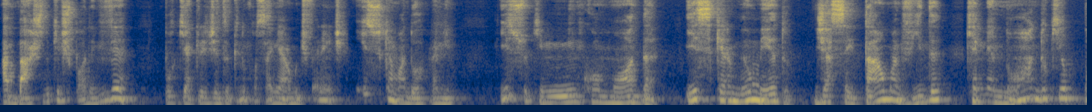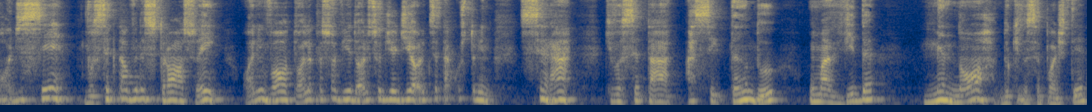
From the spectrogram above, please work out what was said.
abaixo do que eles podem viver, porque acreditam que não conseguem algo diferente. Isso que é uma dor para mim. Isso que me incomoda. Esse que era o meu medo, de aceitar uma vida que é menor do que eu pode ser. Você que tá ouvindo esse troço, ei, olha em volta, olha para sua vida, olha o seu dia a dia, olha o que você está construindo. Será que você está aceitando uma vida menor do que você pode ter?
